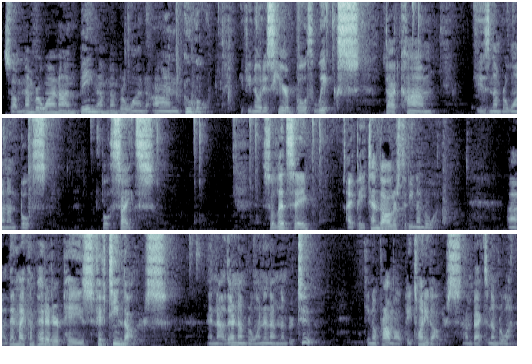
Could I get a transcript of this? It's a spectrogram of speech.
So I'm number one on Bing, I'm number one on Google. If you notice here, both Wix.com is number one on both, both sites. So let's say I pay $10 to be number one. Uh, then my competitor pays $15. And now they're number one and I'm number two. Okay, no problem, I'll pay $20. I'm back to number one.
